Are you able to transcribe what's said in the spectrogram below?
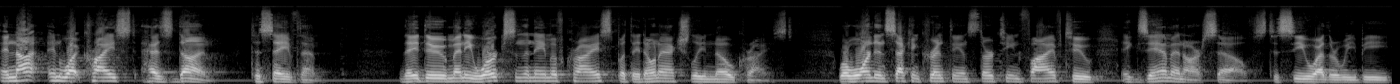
and not in what Christ has done to save them. They do many works in the name of Christ, but they don't actually know Christ. We're warned in 2 Corinthians 13 5 to examine ourselves to see whether we be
